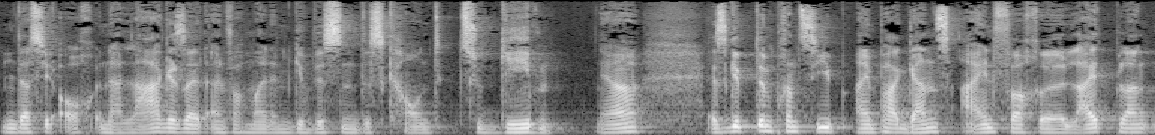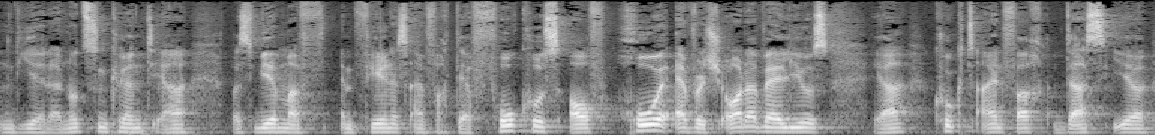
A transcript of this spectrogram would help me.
dass ihr auch in der Lage seid, einfach mal einen gewissen Discount zu geben. Ja, es gibt im Prinzip ein paar ganz einfache Leitplanken, die ihr da nutzen könnt. Ja, was wir mal empfehlen, ist einfach der Fokus auf hohe Average Order Values. Ja, guckt einfach, dass ihr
